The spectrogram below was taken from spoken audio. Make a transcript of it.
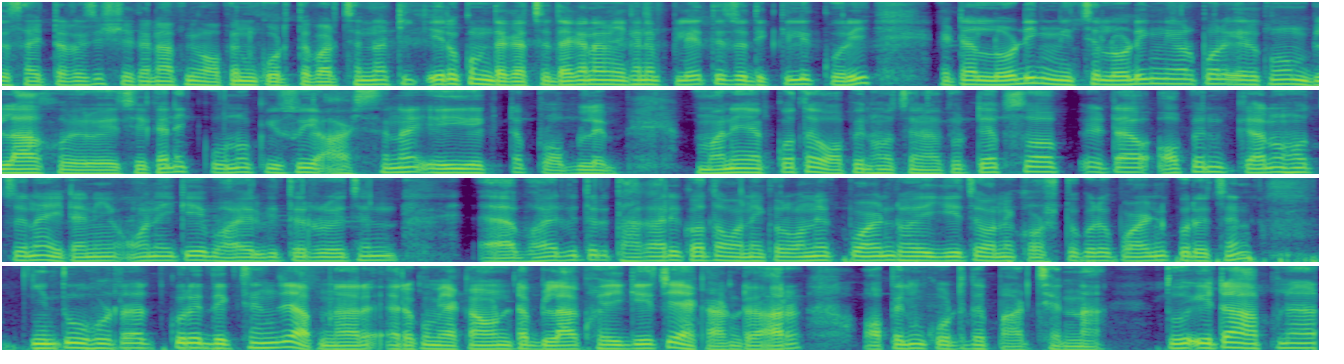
যে সাইটটা রয়েছে সেখানে আপনি ওপেন করতে পারছেন না। ঠিক এরকম দেখাচ্ছে। দেখেন আমি এখানে প্লেতে যদি ক্লিক করি, এটা লোডিং নিচ্ছে লোডিং নেওয়ার পর এরকম ব্ল্যাক হয়ে রয়েছে। এখানে কোনো কিছুই আসছে না, এই একটা প্রবলেম মানে এক কথায় ওপেন হচ্ছে না। তো ট্যাপস অফ এটা ওপেন কেন হচ্ছে না, এটা নিয়ে অনেকেই ভয়ের ভিতরে রয়েছেন। ভয়ের ভিতরে থাকারই কথা। অনেকের অনেক পয়েন্ট হয়ে গিয়েছে, অনেক কষ্ট করে পয়েন্ট করেছেন। কিন্তু হঠাৎ করে দেখছেন যে আপনার এরকম অ্যাকাউন্টটা ব্ল্যাক হয়ে গিয়েছে অ্যাকাউন্টটা আর ওপেন করতে পারছেন না। তো এটা আপনার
